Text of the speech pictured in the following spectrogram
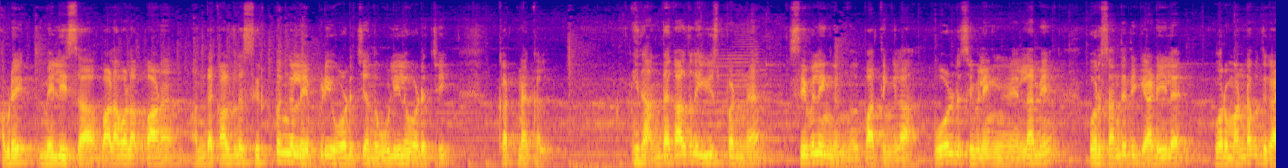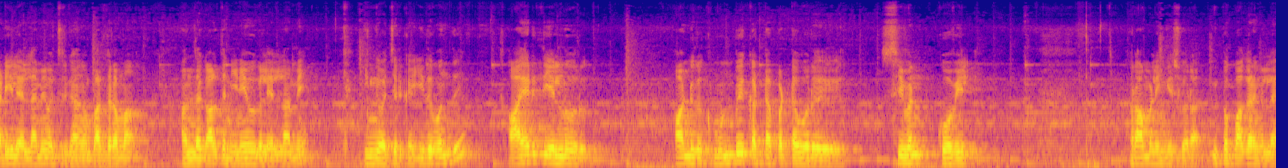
அப்படியே மெலிசா வளவளப்பான அந்த காலத்தில் சிற்பங்கள் எப்படி உடைச்சி அந்த ஒளியில் உடைச்சி கட்டினக்கல் இது அந்த காலத்தில் யூஸ் பண்ண சிவலிங்கங்கள் பார்த்தீங்களா ஓல்டு சிவலிங்கங்கள் எல்லாமே ஒரு சந்ததிக்கு அடியில் ஒரு மண்டபத்துக்கு அடியில் எல்லாமே வச்சுருக்காங்க பத்திரமா. அந்த காலத்து நினைவுகள் எல்லாமே இங்கே வச்சுருக்கேன் இது வந்து ஆயிரத்தி எழுநூறு ஆண்டுகளுக்கு முன்பே கட்டப்பட்ட ஒரு சிவன் கோவில் ராமலிங்கேஸ்வரா இப்போ பார்க்குறாங்கல்ல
